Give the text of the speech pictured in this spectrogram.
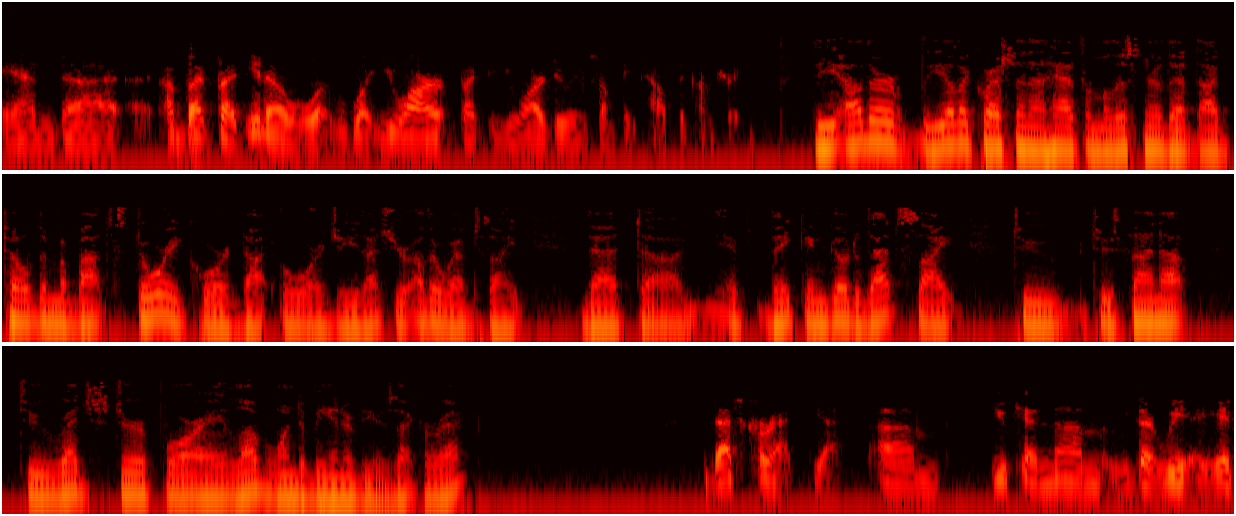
and uh, but but you know what, what you are but you are doing something to help the country. The other the other question I had from a listener that I've told them about StoryCorps.org. That's your other website. That uh, if they can go to that site to to sign up to register for a loved one to be interviewed. Is that correct? That's correct. Yes. Um, you can um, that we if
